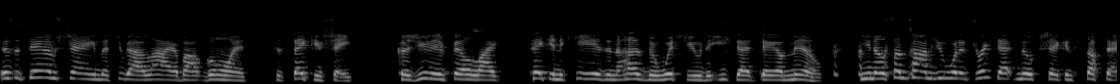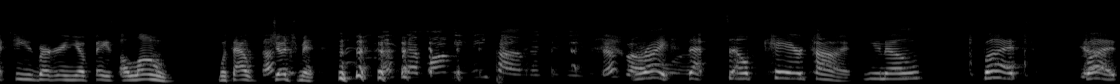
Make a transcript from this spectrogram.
it's a damn shame that you gotta lie about going to Steak and Shake because you didn't feel like taking the kids and the husband with you to eat that damn meal. You know, sometimes you want to drink that milkshake and stuff that cheeseburger in your face alone. without That's judgment. That's that mommy me time that you needed. That's all right. That self care time, you know? But, Yeah. but,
